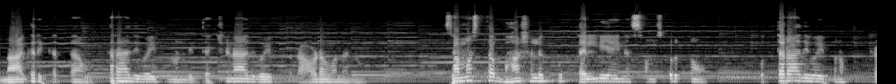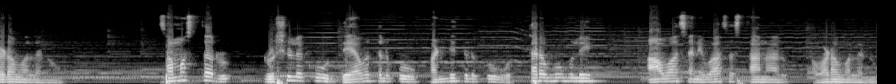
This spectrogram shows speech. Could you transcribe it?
నాగరికత ఉత్తరాది వైపు నుండి దక్షిణాది వైపు రావడం వలన సమస్త భాషలకు తల్లి అయిన సంస్కృతం ఉత్తరాది వైపున పుట్టడం వలన సమస్త ఋషులకు దేవతలకు పండితులకు ఉత్తర భూములే ఆవాస నివాస స్థానాలు అవడం వలన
